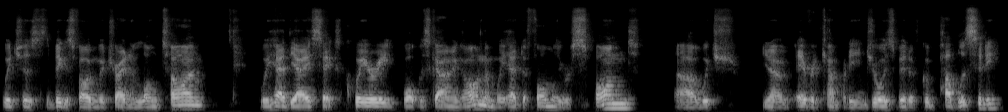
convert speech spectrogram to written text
which is the biggest volume we've traded in a long time we had the ASX query what was going on, and we had to formally respond, uh, which you know every company enjoys a bit of good publicity.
